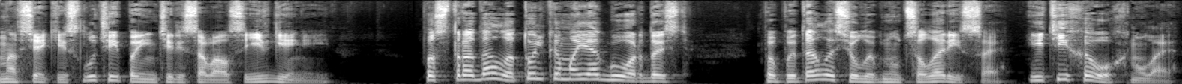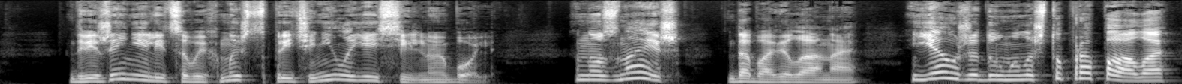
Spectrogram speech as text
На всякий случай поинтересовался Евгений. «Пострадала только моя гордость», — попыталась улыбнуться Лариса и тихо охнула. Движение лицевых мышц причинило ей сильную боль. «Но знаешь», — добавила она, — «я уже думала, что пропала».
